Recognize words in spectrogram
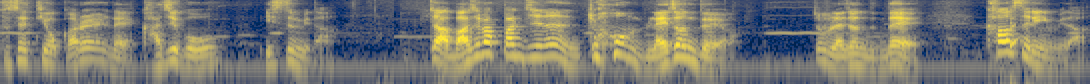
9세트 효과를 네, 가지고 있습니다. 자 마지막 반지는 좀 레전드예요. 좀 레전드인데 카오스링입니다.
